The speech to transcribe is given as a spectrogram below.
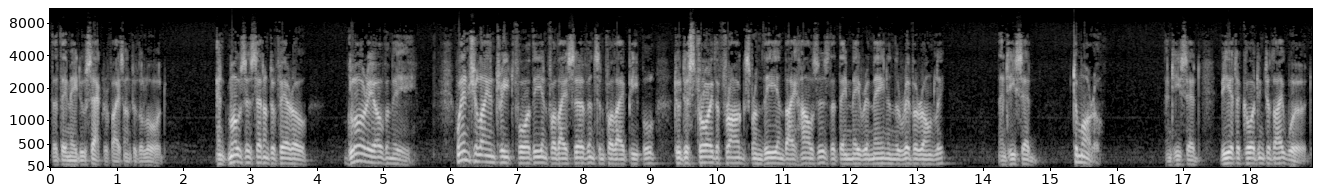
that they may do sacrifice unto the Lord. And Moses said unto Pharaoh, Glory over me. When shall I entreat for thee and for thy servants and for thy people, to destroy the frogs from thee and thy houses, that they may remain in the river only? And he said, Tomorrow. And he said, Be it according to thy word,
